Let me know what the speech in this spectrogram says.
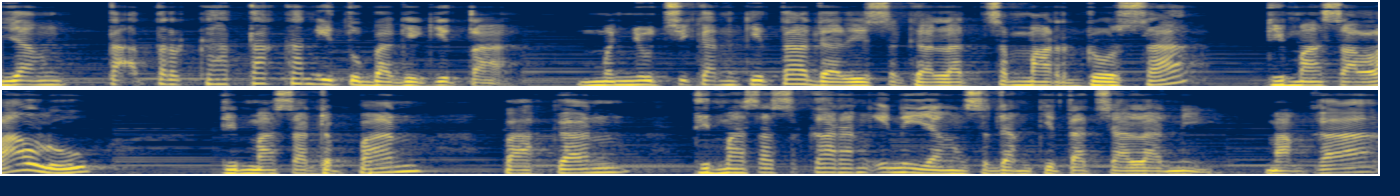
yang tak terkatakan itu bagi kita, menyucikan kita dari segala cemar dosa di masa lalu, di masa depan, bahkan di masa sekarang ini yang sedang kita jalani. Maka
